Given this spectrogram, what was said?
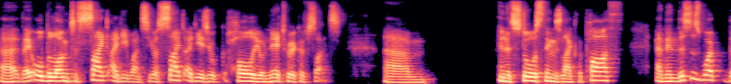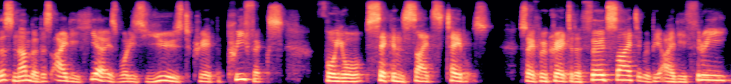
Uh, they all belong to site ID one. So your site ID is your whole, your network of sites. Um, and it stores things like the path. And then this is what this number, this ID here is what is used to create the prefix for your second site's tables. So if we created a third site, it would be ID three,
